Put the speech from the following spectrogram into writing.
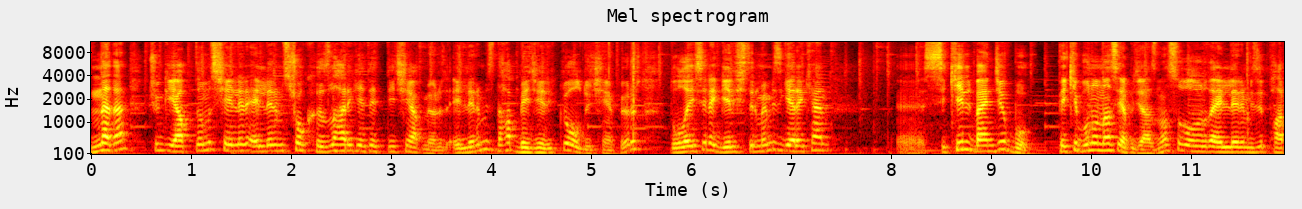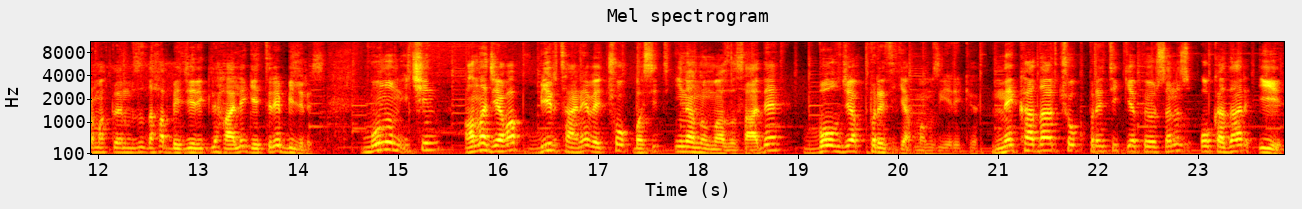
Neden? Çünkü yaptığımız şeyleri ellerimiz çok hızlı hareket ettiği için yapmıyoruz. Ellerimiz daha becerikli olduğu için yapıyoruz. Dolayısıyla geliştirmemiz gereken e, skill bence bu. Peki bunu nasıl yapacağız? Nasıl olur da ellerimizi, parmaklarımızı daha becerikli hale getirebiliriz? Bunun için ana cevap bir tane ve çok basit, inanılmaz da sade. Bolca pratik yapmamız gerekiyor. Ne kadar çok pratik yapıyorsanız o kadar iyi.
